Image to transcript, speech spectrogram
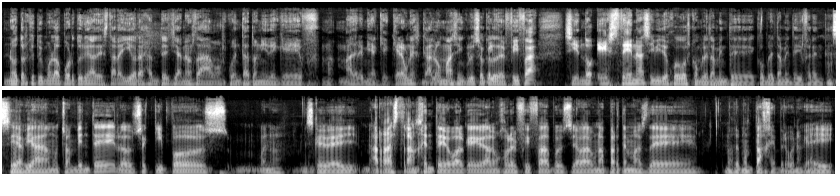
Nosotros que tuvimos la oportunidad de estar allí horas antes, ya nos dábamos cuenta, Tony, de que, madre mía, que, que, era un escalón más incluso que lo del FIFA, siendo escenas y videojuegos completamente, completamente diferentes. Sí, había mucho ambiente. Los equipos, bueno, es que arrastran gente, igual que a lo mejor el FIFA pues lleva una parte más de no de montaje, pero bueno, que hay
